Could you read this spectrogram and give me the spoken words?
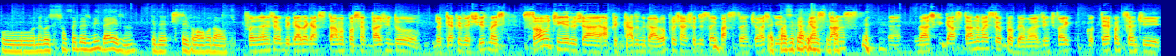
o, a negociação foi 2010, né? Que, de, que teve lá o rollout. O Fernandes é obrigado a gastar uma porcentagem do, do cap investido, mas só o dinheiro já aplicado no garoto já ajuda isso aí bastante. Eu acho é que quase gastar, é, eu acho que gastar não vai ser o problema. A gente vai ter a condição de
